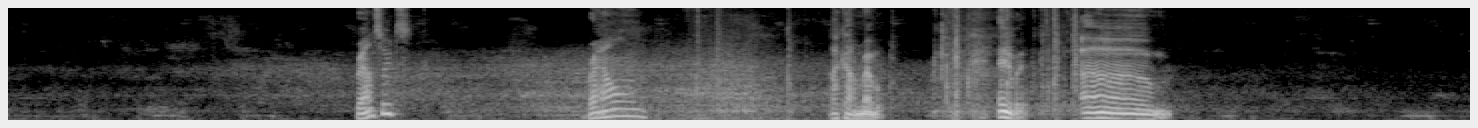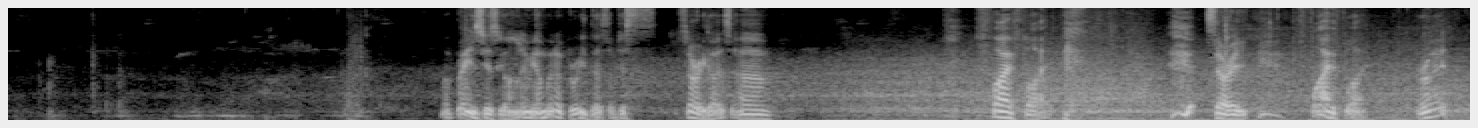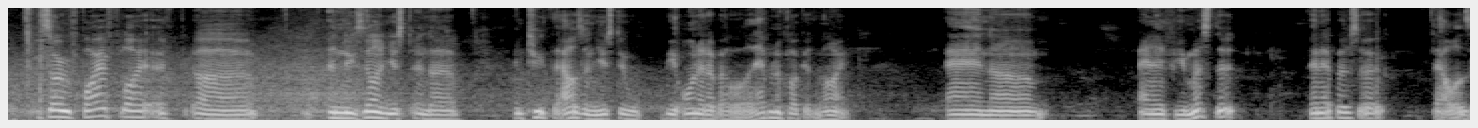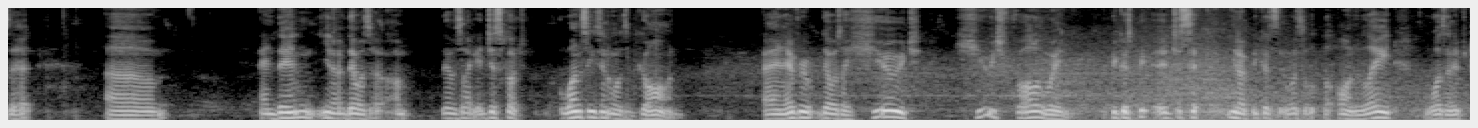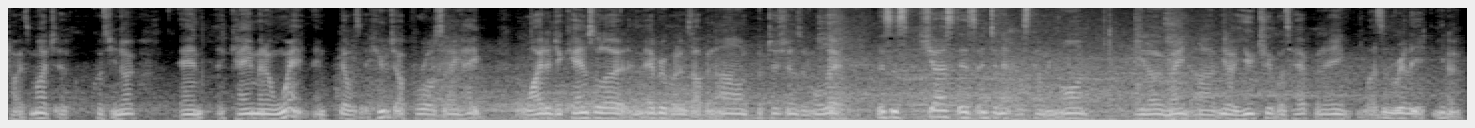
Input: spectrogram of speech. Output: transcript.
brown suits, brown. I can't remember. Anyway, um, my brain's just gone. Let me. I'm gonna have to read this. I'm just sorry, guys. Um, Firefly. sorry, Firefly. Right. So Firefly uh, in New Zealand used in uh, in 2000 used to be on at about 11 o'clock at night, and um, and if you missed it, an episode, that was it. Um, and then you know there was a um, there was like it just got one season was gone, and every there was a huge, huge following because it just you know because it was on late, wasn't advertised much, because you know, and it came and it went, and there was a huge uproar saying, "Hey, why did you cancel it?" And everybody was up in arms, petitions, and all that. This is just as internet was coming on, you know, main, uh, you know, YouTube was happening. It wasn't really, you know,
